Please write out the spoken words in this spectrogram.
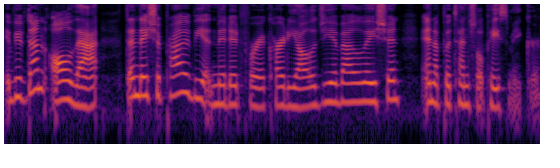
If you've done all that, then they should probably be admitted for a cardiology evaluation and a potential pacemaker.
